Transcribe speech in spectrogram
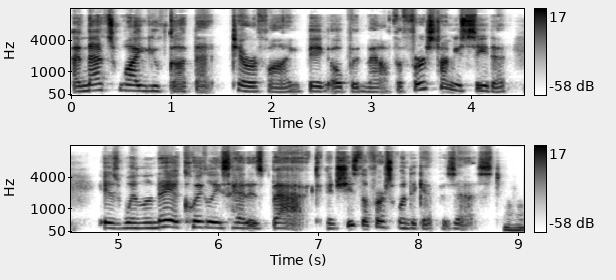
And that's why you've got that terrifying big open mouth. The first time you see that is when Linnea Quigley's head is back and she's the first one to get possessed. Mm-hmm.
